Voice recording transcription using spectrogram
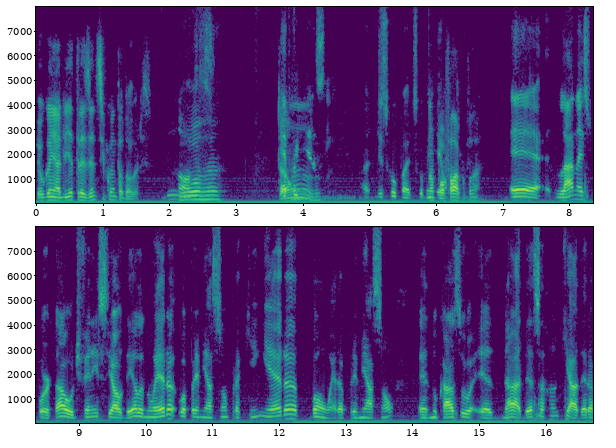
eu ganharia 350 dólares. Nossa. Então, É porque, assim, ah, desculpa, desculpa. não pode falar, pode falar. É, lá na Sportal, o diferencial dela não era a premiação para quem era bom, era a premiação, é, no caso é, da, dessa ranqueada, era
